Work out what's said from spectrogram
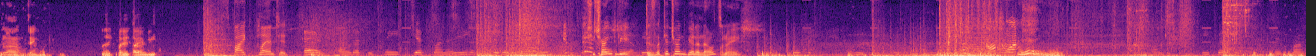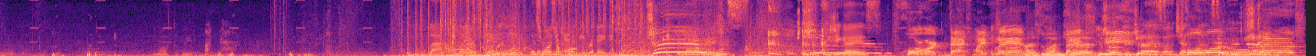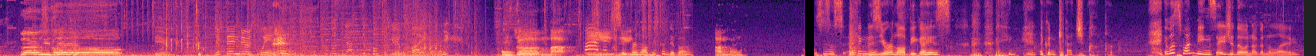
Planting. Balik pa rin timing. Spike planted. And all that is me. Yes, finally. Is she trying to be? Is the kid trying to be unannounced? Ano nice. Ooh. Last player standing. Nice One enemy remaining. Nice. GG guys. Forward dash, my friend. Nice one, Nice Jet. You love me, G. Jet. Nice one, Jet. Forward Let's dash. Let's go. Game. Defenders win. Was that supposed to be a fight? Come back easy. Silver lobby to, di ba? I don't know. This is a s I think this is your lobby, guys. I couldn't catch up. It was fun being Sage though, not gonna lie.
